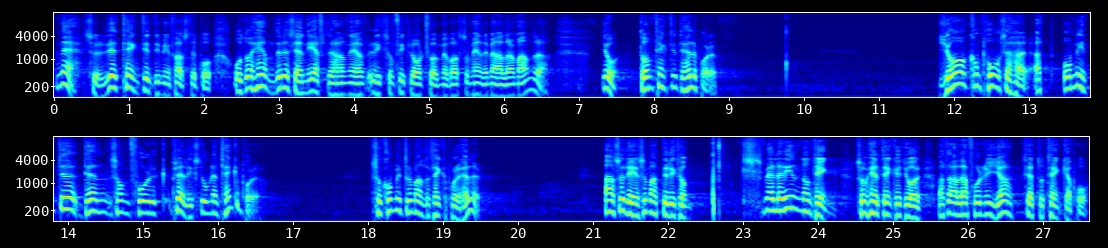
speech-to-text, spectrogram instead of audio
nej, så det tänkte inte min faste på. Och då hände det sen i efterhand när jag liksom fick klart för mig vad som hände med alla de andra. Jo, de tänkte inte heller på det. Jag kom på så här att om inte den som får predikstolen tänker på det så kommer inte de andra tänka på det heller. Alltså det är som att det liksom smäller in någonting som helt enkelt gör att alla får nya sätt att tänka på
